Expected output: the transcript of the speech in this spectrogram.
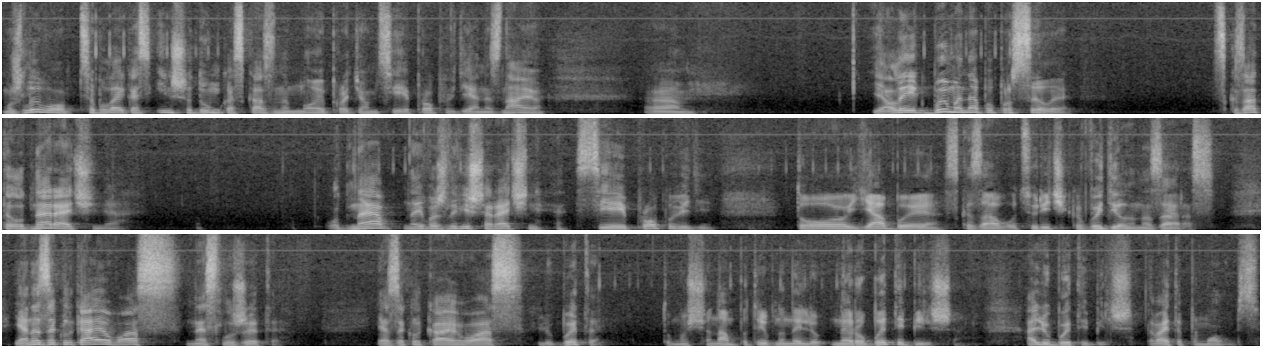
Можливо, це була якась інша думка, сказана мною протягом цієї проповіді, я не знаю. Е, Але якби мене попросили сказати одне речення, одне найважливіше речення з цієї проповіді, то я би сказав оцю річ, яка виділена зараз. Я не закликаю вас не служити. Я закликаю вас любити. Тому що нам потрібно не робити більше, а любити більше. Давайте помолимося.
